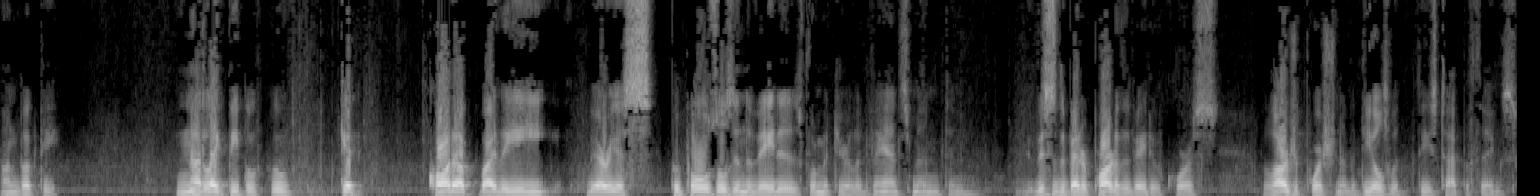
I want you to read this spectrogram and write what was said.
on bhakti. Not like people who get caught up by the various proposals in the Vedas for material advancement, and this is the better part of the Veda, of course. The larger portion of it deals with these type of things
